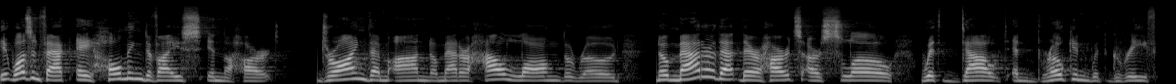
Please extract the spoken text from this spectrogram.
It was, in fact, a homing device in the heart, drawing them on no matter how long the road, no matter that their hearts are slow with doubt and broken with grief,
